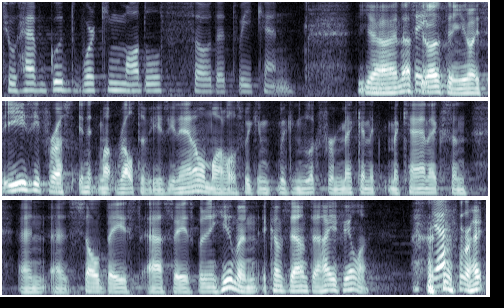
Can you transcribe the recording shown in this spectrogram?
to have good working models so that we can. Yeah, and that's the other thing. You know, it's easy for us, in, well, relative easy. In animal models, we can we can look for mechanic, mechanics and and uh, cell-based assays, but in a human, it comes down to how you feeling. Yeah. right.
